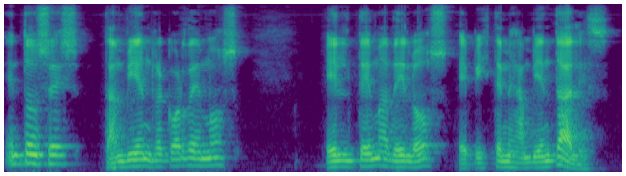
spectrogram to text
Entonces, también recordemos el tema de los epistemes ambientales,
